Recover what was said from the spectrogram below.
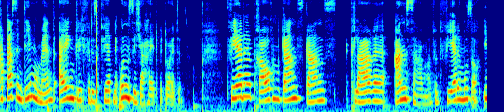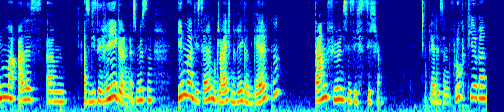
hat das in dem Moment eigentlich für das Pferd eine Unsicherheit bedeutet. Pferde brauchen ganz, ganz klare Ansagen. Und für Pferde muss auch immer alles, ähm, also diese Regeln, es müssen immer dieselben gleichen Regeln gelten, dann fühlen sie sich sicher. Pferde sind Fluchttiere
